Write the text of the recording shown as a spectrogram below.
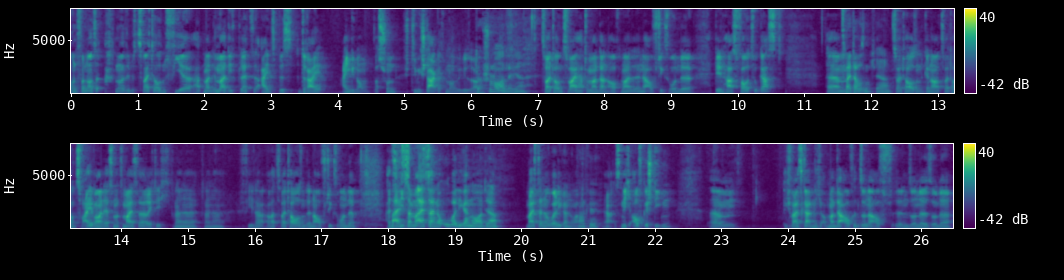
Und von 1998 bis 2004 hat man immer die Plätze 1 bis 3 eingenommen, was schon ziemlich stark ist, man wirklich sagen. Das ist schon ordentlich, ja. 2002 hatte man dann auch mal in der Aufstiegsrunde den HSV zu Gast. Ähm, 2000, ja. 2000, genau. 2002 waren erstmals Meister, richtig, kleiner kleiner Fehler. Aber 2000 in der Aufstiegsrunde. Als Meister, Meister in der Oberliga Nord, ja. Meister in der Oberliga Nord. Okay. Ja, ist nicht aufgestiegen. Ähm, ich weiß gar nicht, ob man da auch in so eine, Auf, in so eine, so eine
